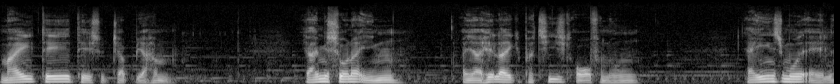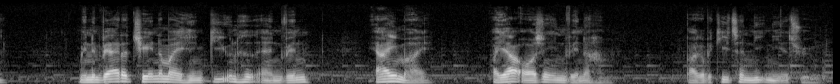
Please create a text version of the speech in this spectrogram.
maite tesu jabhyaham. Jeg misunder ingen, og jeg er heller ikke partisk over for nogen. Jeg er ens mod alle, men enhver, der tjener mig i hengivenhed af en ven, er i mig, og jeg er også en ven af ham. Bhagavad Gita 9.29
